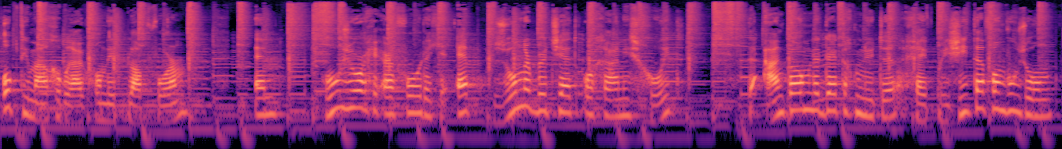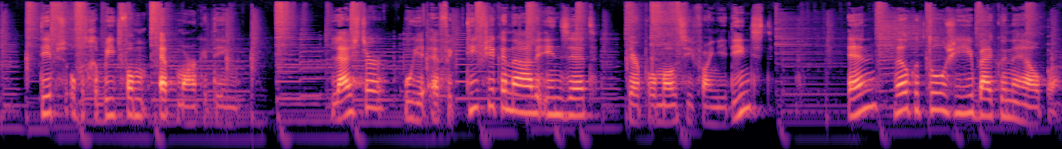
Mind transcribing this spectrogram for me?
optimaal gebruik van dit platform? En hoe zorg je ervoor dat je app zonder budget organisch groeit? De aankomende 30 minuten geeft Brigitta van Woezon tips op het gebied van appmarketing. Luister hoe je effectief je kanalen inzet ter promotie van je dienst en welke tools je hierbij kunnen helpen.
